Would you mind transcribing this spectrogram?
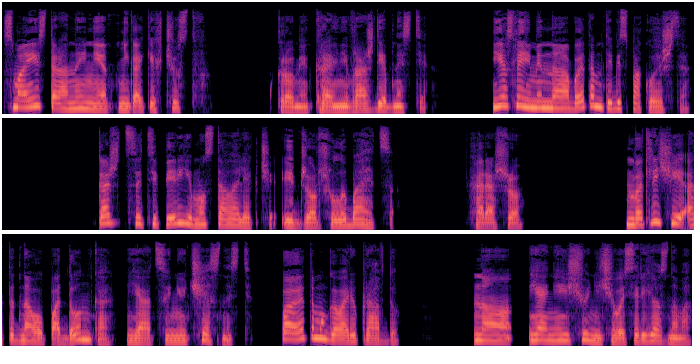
С моей стороны нет никаких чувств, кроме крайней враждебности. Если именно об этом ты беспокоишься. Кажется, теперь ему стало легче, и Джордж улыбается. Хорошо. В отличие от одного подонка, я оценю честность, поэтому говорю правду. Но я не ищу ничего серьезного.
